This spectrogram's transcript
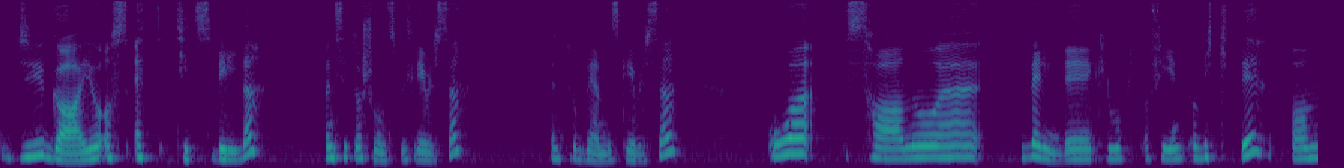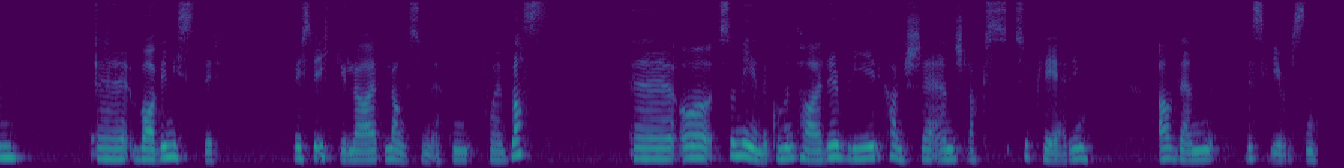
du ga jo oss et tidsbilde og en situasjonsbeskrivelse. En problembeskrivelse. Og sa noe veldig klokt og fint og viktig om eh, hva vi mister hvis vi ikke lar langsomheten få en plass. Eh, og så mine kommentarer blir kanskje en slags supplering av den beskrivelsen.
